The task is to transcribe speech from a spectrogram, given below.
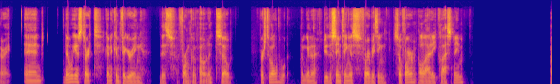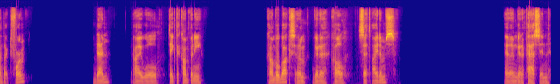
All right, and then we can start kind of configuring this form component. So first of all, I'm going to do the same thing as for everything so far. I'll add a class name, contact form. Then I will take the company combo box and I'm going to call set items. And I'm going to pass in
